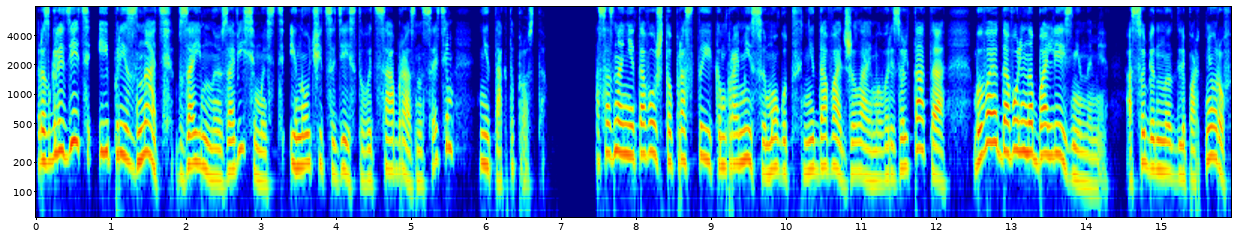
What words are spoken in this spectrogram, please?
разглядеть и признать взаимную зависимость и научиться действовать сообразно с этим не так-то просто. Осознание того, что простые компромиссы могут не давать желаемого результата, бывают довольно болезненными, особенно для партнеров,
